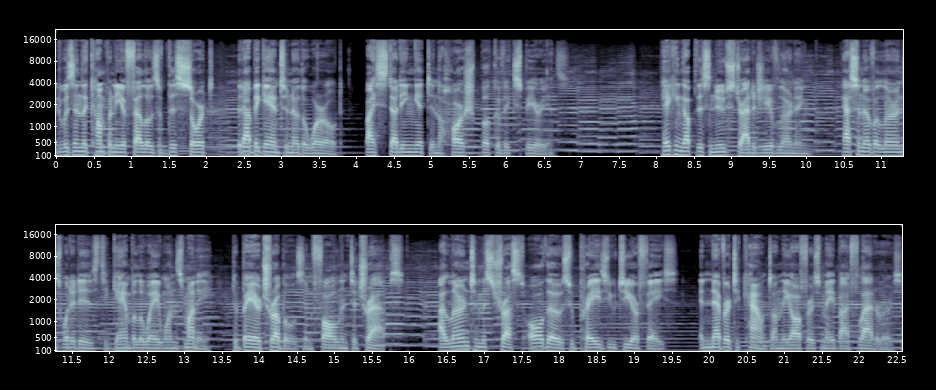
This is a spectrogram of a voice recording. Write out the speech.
It was in the company of fellows of this sort that I began to know the world, by studying it in the harsh book of experience. Taking up this new strategy of learning, Casanova learns what it is to gamble away one's money, to bear troubles and fall into traps. I learned to mistrust all those who praise you to your face, and never to count on the offers made by flatterers.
